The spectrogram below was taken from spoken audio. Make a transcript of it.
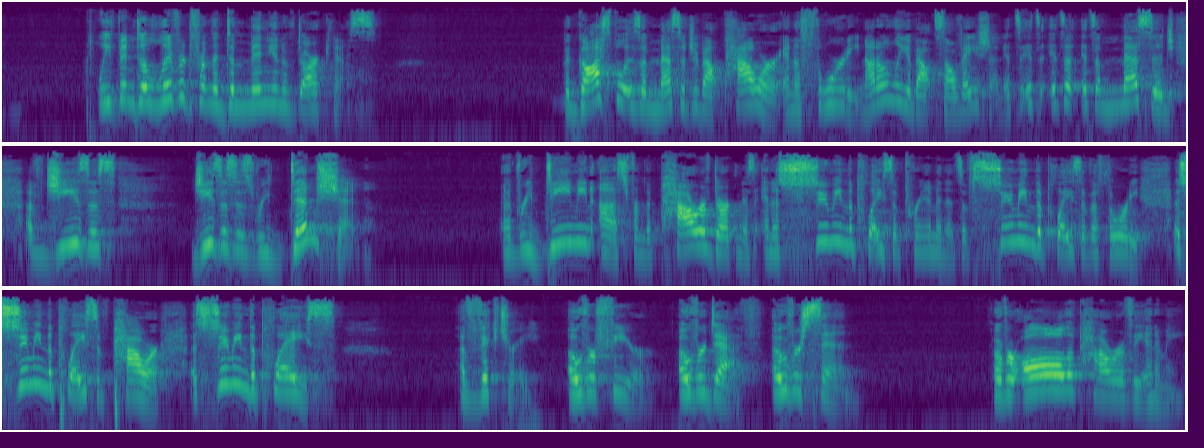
We've been delivered from the dominion of darkness. The gospel is a message about power and authority, not only about salvation. It's, it's, it's, a, it's a message of Jesus, Jesus' redemption, of redeeming us from the power of darkness and assuming the place of preeminence, assuming the place of authority, assuming the place of power, assuming the place of victory over fear, over death, over sin, over all the power of the enemy.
